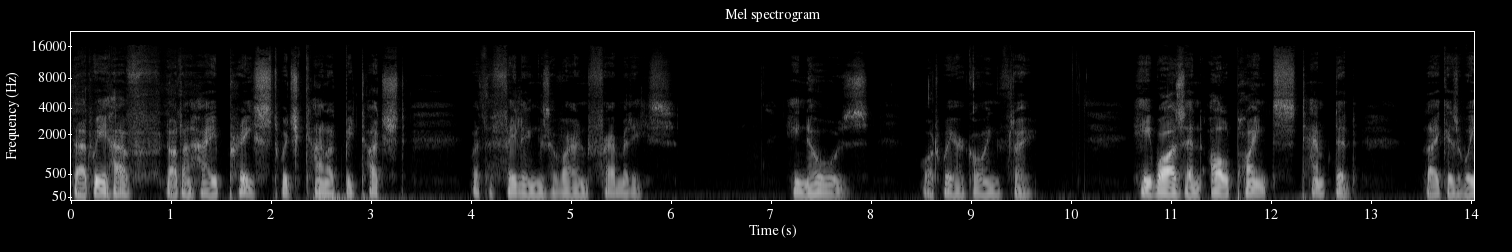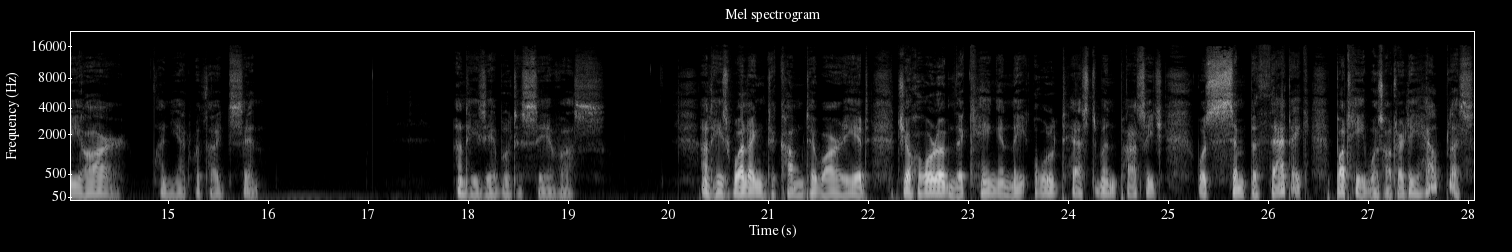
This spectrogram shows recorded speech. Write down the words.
that we have not a high priest which cannot be touched with the feelings of our infirmities. He knows what we are going through. He was in all points tempted, like as we are, and yet without sin. And he's able to save us. And he's willing to come to our aid. Jehoram the king in the Old Testament passage was sympathetic, but he was utterly helpless.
